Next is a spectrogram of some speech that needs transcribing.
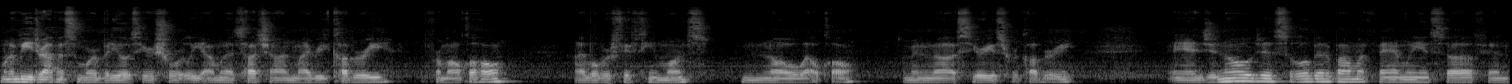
I'm gonna be dropping some more videos here shortly. I'm gonna touch on my recovery from alcohol. I have over 15 months, no alcohol. I'm in serious recovery. And you know, just a little bit about my family and stuff, and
